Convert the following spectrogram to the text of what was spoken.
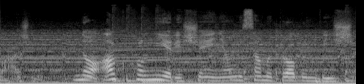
pažnju. No, alkohol nije rješenje, on je samo problem više.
